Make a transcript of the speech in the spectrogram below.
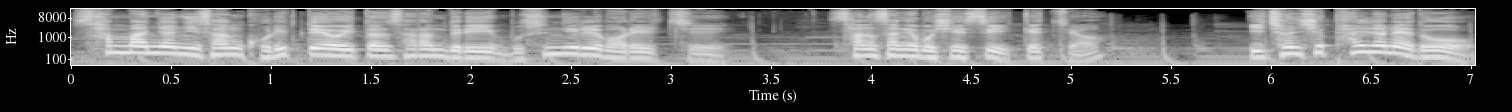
3만 년 이상 고립되어 있던 사람들이 무슨 일을 벌일지 상상해 보실 수 있겠죠. 2018년에도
